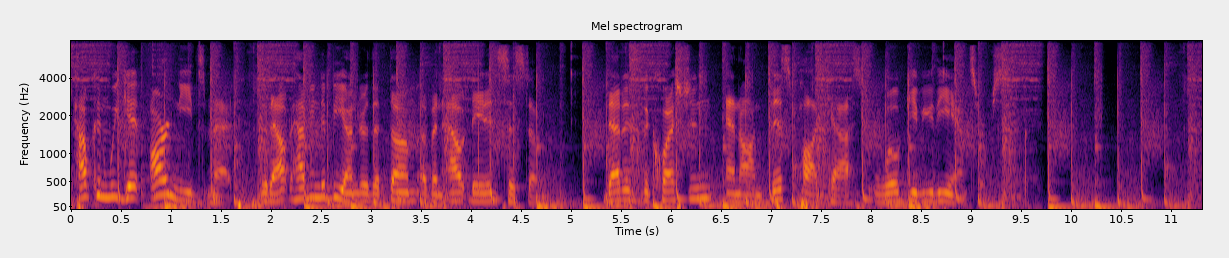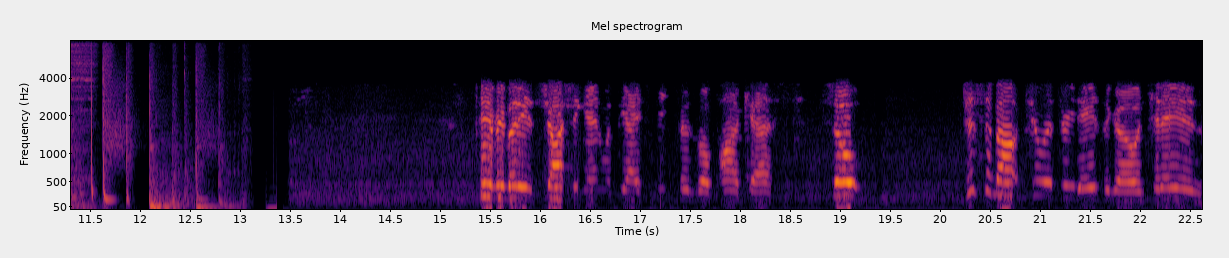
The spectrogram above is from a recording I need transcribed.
How can we get our needs met without having to be under the thumb of an outdated system? That is the question, and on this podcast, we'll give you the answers. Podcast. So, just about two or three days ago, and today is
